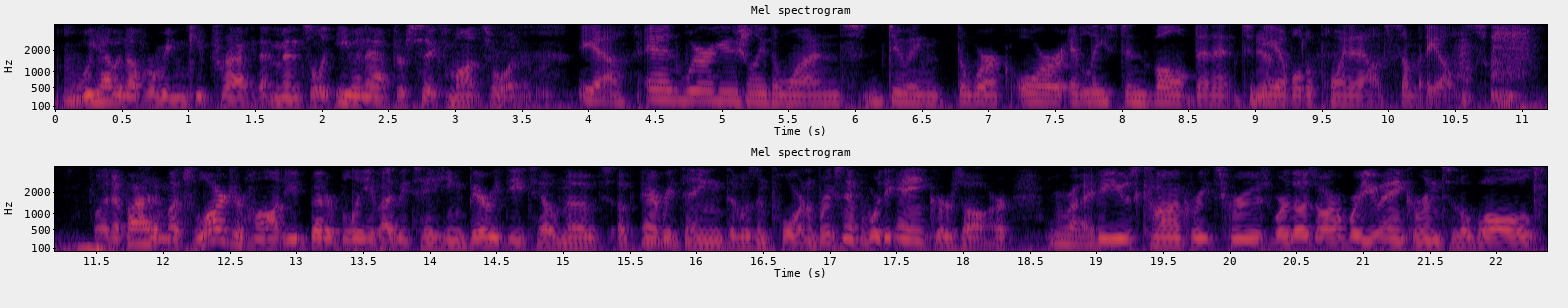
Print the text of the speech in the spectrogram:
Mm-hmm. We have enough where we can keep track of that mentally, even after six months or whatever. Yeah. And we're usually the ones doing the work or at least involved in it to be able to point it out to somebody else. But if I had a much larger haunt, you'd better believe I'd be taking very detailed notes of everything that was important. For example, where the anchors are, Right. If you use concrete screws, where those are, where you anchor into the walls,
